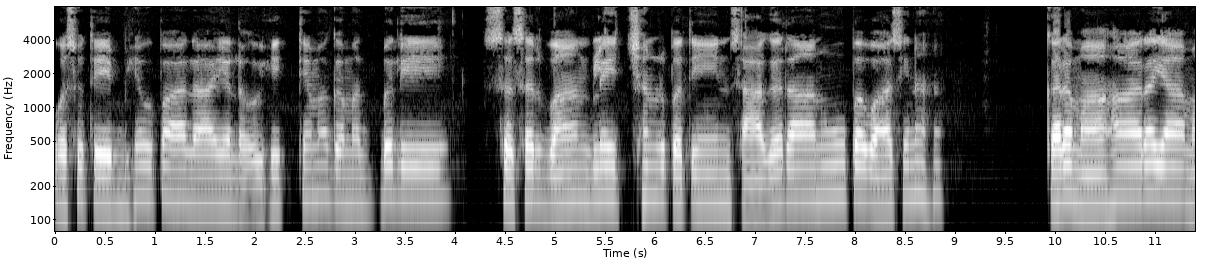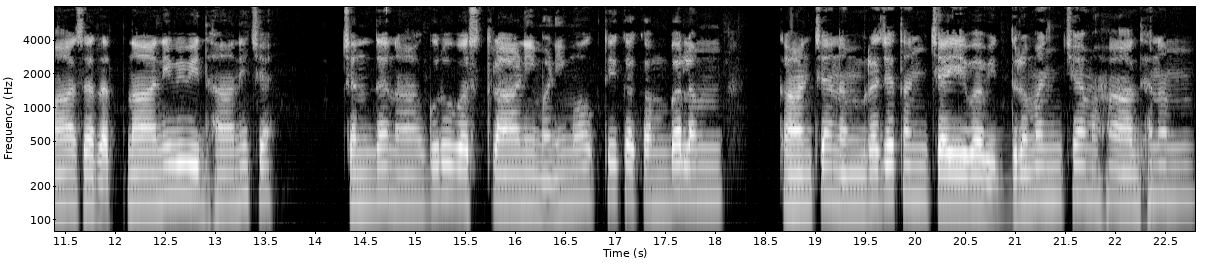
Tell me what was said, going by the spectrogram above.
वसुतेभ्य उपादाय लौहित्यमगमद्बली स सर्वान् म्लेच्छनृपतीन् सागरानूपवासिनः। करमाहारयामास रत्नानि विविधानि च। चन्दनागुरुवस्त्राणि मणिमौक्तिककम्बलं काञ्चनं रजतञ्चैव विद्रुमञ्च महाधनम्।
